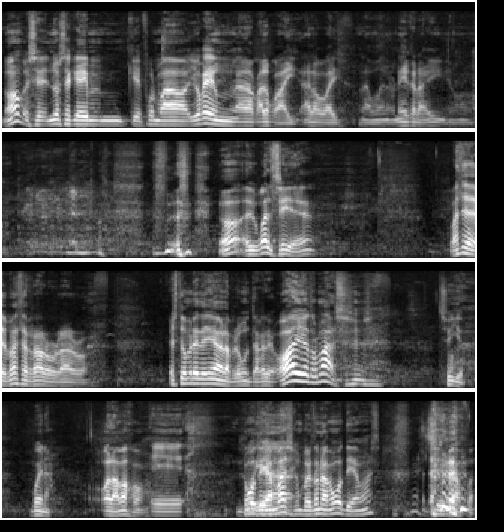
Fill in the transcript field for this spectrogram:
¿No? Pues, eh, no sé qué, qué, forma, yo creo que hay un, algo ahí, algo ahí, una bueno, negra ahí. ¿no? ¿no? Igual sí, ¿eh? Va a, ser, va a ser raro, raro. Este hombre tenía una pregunta, creo. ¡Oh, hay otro más! Soy yo. Bueno. Hola, Majo. Eh, ¿Cómo te a... llamas? Perdona, ¿cómo te llamas? Soy Rafa.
